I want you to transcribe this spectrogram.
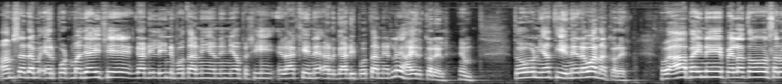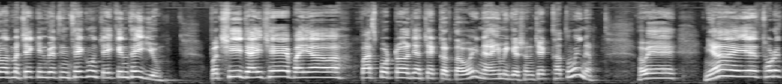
આમસ્ટરડામ એરપોર્ટમાં જાય છે, ગાડી લઈને પોતાની અને ત્યાં પછી રાખીને ગાડી પોતાની એટલે હાયર કરેલ, એમ. તો ત્યાંથી એને રવાના કરે. હવે આ ભાઈને પહેલાં તો શરૂઆતમાં ચેક ઇન બેકિન થઈ ગયું ચેક ઇન થઈ ગયું. પછી જાય છે ભાઈ પાસપોર્ટ જ્યાં ચેક કરતા હોય ને ઇમિગ્રેશન ચેક થતું હોય ને, હવે ત્યાં એ થોડીક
